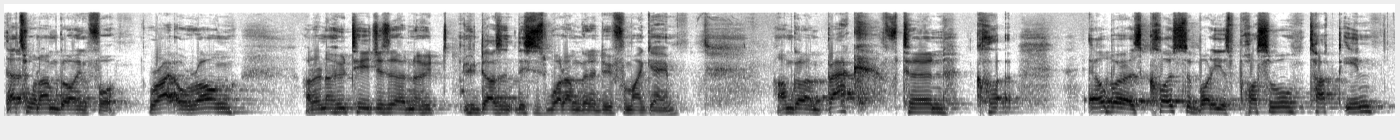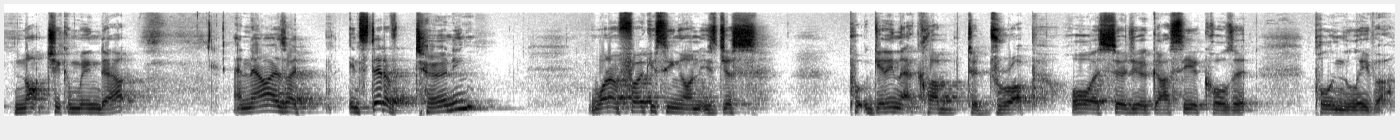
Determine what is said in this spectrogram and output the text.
That's what I'm going for. Right or wrong, I don't know who teaches it, I don't know who, who doesn't. This is what I'm going to do for my game. I'm going back, turn, elbow as close to body as possible, tucked in, not chicken winged out. And now as I, instead of turning, what I'm focusing on is just put, getting that club to drop, or as Sergio Garcia calls it, pulling the lever.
